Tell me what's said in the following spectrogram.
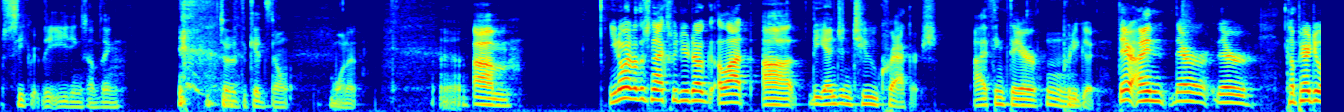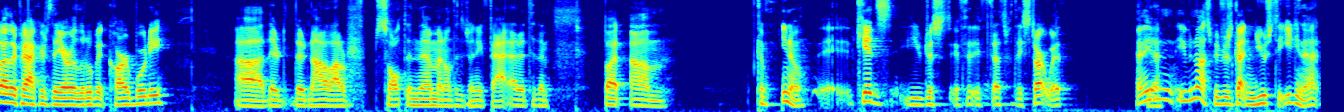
secretly eating something so that the kids don't want it. Yeah. Um you know what other snacks we do, Doug? A lot uh the Engine 2 crackers. I think they're pretty good. They're I mean they're they're compared to other crackers, they are a little bit cardboardy. Uh they're there's not a lot of salt in them. I don't think there's any fat added to them. But um com- you know, eh, kids, you just if if that's what they start with, and Yeah. even even us, we've just gotten used to eating that.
